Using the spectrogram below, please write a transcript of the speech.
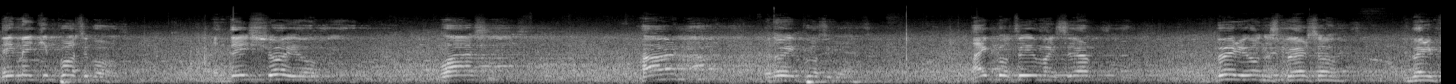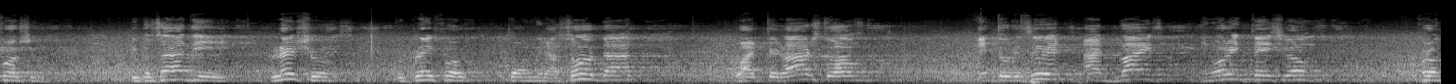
They make it possible. And they show you was hard but not impossible. I consider myself very honest person, very fortunate, because I had the pleasure to play for Minnesota, Walter Larson, and to receive advice and orientation from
